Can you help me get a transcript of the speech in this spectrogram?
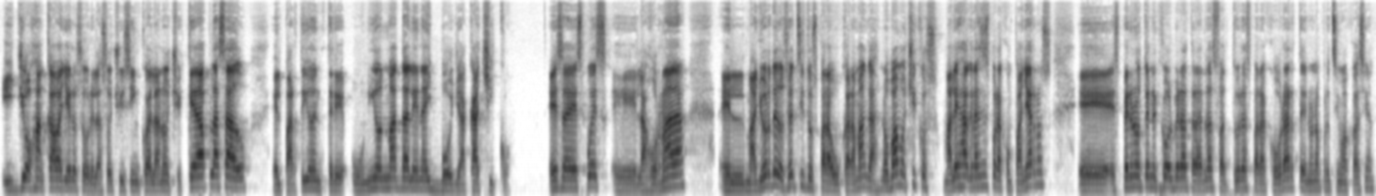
y Johan Caballero sobre las 8 y 5 de la noche. Queda aplazado el partido entre Unión Magdalena y Boyacá Chico. Esa es pues eh, la jornada, el mayor de los éxitos para Bucaramanga. Nos vamos chicos. Maleja, gracias por acompañarnos. Eh, espero no tener que volver a traer las facturas para cobrarte en una próxima ocasión.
